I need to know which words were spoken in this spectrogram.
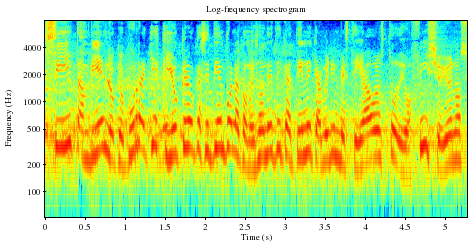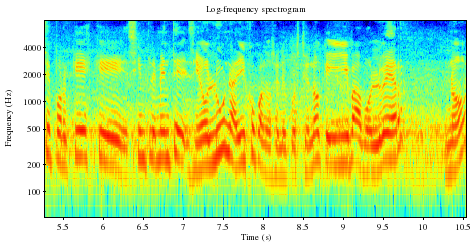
Sí, también. Lo que ocurre aquí es que yo creo que hace tiempo la Comisión de Ética tiene que haber investigado esto de oficio. Yo no sé por qué es que simplemente el señor Luna dijo cuando se le cuestionó que iba a volver, ¿no?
